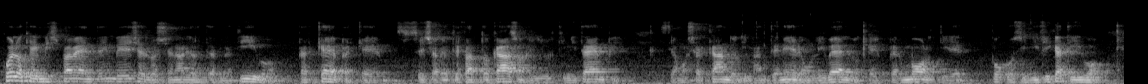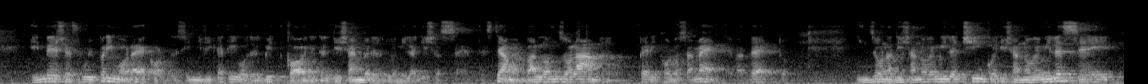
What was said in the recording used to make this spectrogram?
Quello che mi spaventa invece è lo scenario alternativo, perché? Perché se ci avete fatto caso negli ultimi tempi stiamo cercando di mantenere un livello che per molti è poco significativo invece fu il primo record significativo del Bitcoin del dicembre del 2017. Stiamo ballonzolando pericolosamente, va detto, in zona 19.500-19.600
